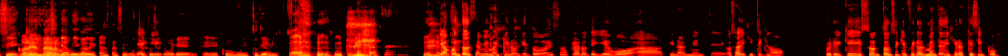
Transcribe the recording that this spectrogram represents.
Sí, Con que el yo soy Darwin. amigo de Hans hace mucho, entonces como que eh, es como muy estudiable. Sí, Ya, pues entonces me imagino que todo eso, claro, te llevó a finalmente, o sea, dijiste que no, pero ¿y qué hizo entonces que finalmente dijeras que sí, po?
